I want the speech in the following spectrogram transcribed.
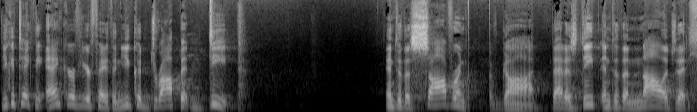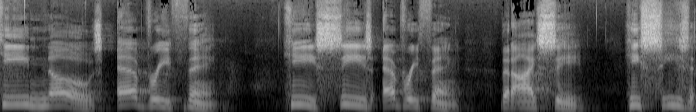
You could take the anchor of your faith and you could drop it deep into the sovereign of God, that is deep into the knowledge that He knows everything. He sees everything that I see. He sees it.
